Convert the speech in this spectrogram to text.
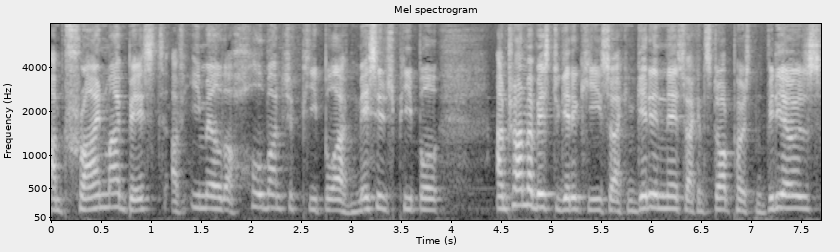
I'm trying my best. I've emailed a whole bunch of people, I've messaged people. I'm trying my best to get a key so I can get in there, so I can start posting videos,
